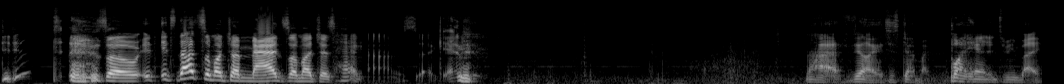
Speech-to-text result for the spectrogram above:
didn't. so it, it's not so much I'm mad so much as hang on a second. I feel like I just got my butt handed to me by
